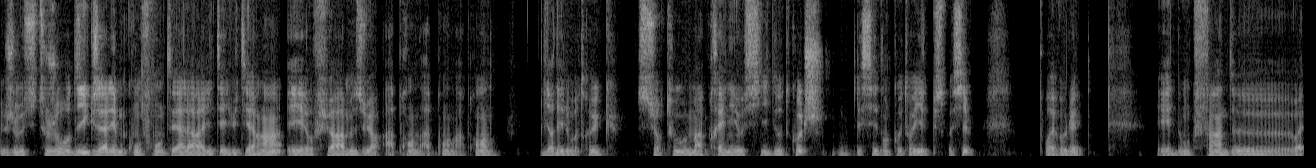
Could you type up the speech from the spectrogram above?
Je me suis toujours dit que j'allais me confronter à la réalité du terrain et au fur et à mesure apprendre, apprendre, apprendre, lire des nouveaux trucs, surtout m'imprégner aussi d'autres coachs, d'essayer d'en côtoyer le plus possible pour évoluer. Et donc fin de,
